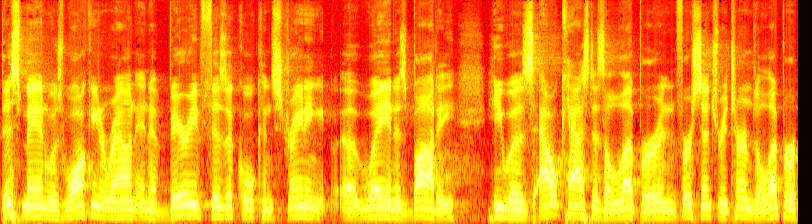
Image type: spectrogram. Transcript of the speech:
this man was walking around in a very physical, constraining uh, way in his body. He was outcast as a leper. And in first century terms, a leper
